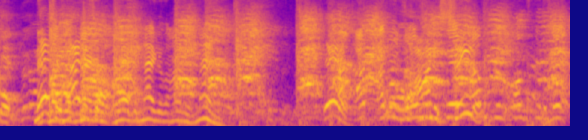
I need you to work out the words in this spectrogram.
that Magic Mike is a, Magic Mike is an honest man. yeah. I, I didn't know what he honest said. I cheater. was just focused to the back.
